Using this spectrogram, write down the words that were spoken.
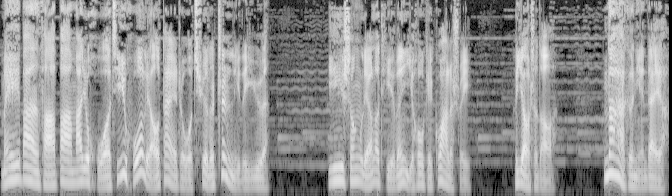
没办法，爸妈又火急火燎带着我去了镇里的医院。医生量了体温以后给挂了水。要知道啊。那个年代呀，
